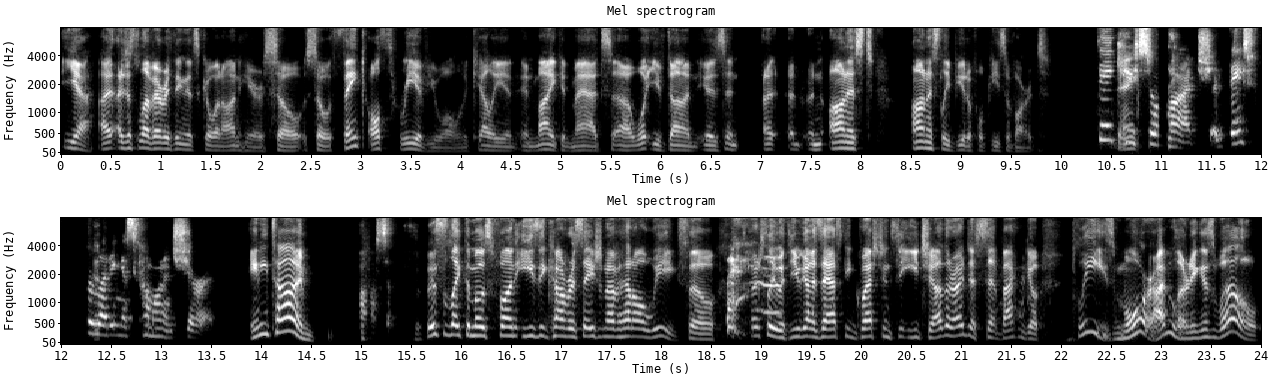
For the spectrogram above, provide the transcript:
yeah, I, I just love everything that's going on here. So so thank all three of you all, Kelley and, and Mike and Matt. Uh, what you've done is an a, an an honest, honestly beautiful piece of art. Thank you so much. And thanks for letting us come on and share it. Anytime. Awesome. This is like the most fun, easy conversation I've had all week. So, especially with you guys asking questions to each other, I just sit back and go, please, more. I'm learning as well.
